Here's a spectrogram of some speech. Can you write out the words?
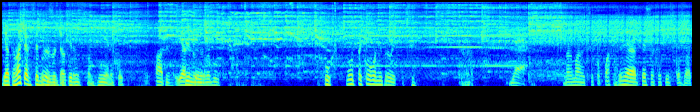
Як почався в Буде затяг. 2014 Ні, не хочу. А, ти ж Я кинув, скинув. забув. Фух, ну от такого не привик. Yeah. Нормально все попахне. Це я те, що хотів сказати.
